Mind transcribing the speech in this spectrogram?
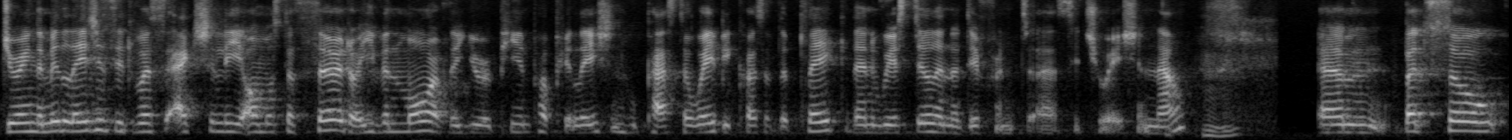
During the Middle Ages, it was actually almost a third or even more of the European population who passed away because of the plague. Then we're still in a different uh, situation now. Mm-hmm. Um, but so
